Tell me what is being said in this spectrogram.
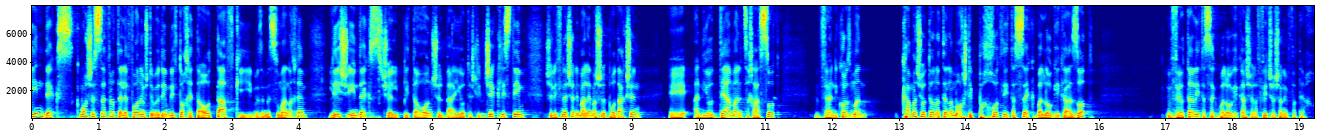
אינדקס, כמו שספר טלפונים שאתם יודעים לפתוח את האות ת' כי זה מסומן לכם, לי יש אינדקס של פתרון של בעיות, יש לי צ'קליסטים שלפני שאני מעלה משהו ל production, אה, אני יודע מה אני צריך לעשות, ואני כל הזמן, כמה שיותר נותן למוח שלי פחות להתעסק בלוגיקה הזאת, ויותר להתעסק בלוגיקה של הפיצ'ר שאני מפתח.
